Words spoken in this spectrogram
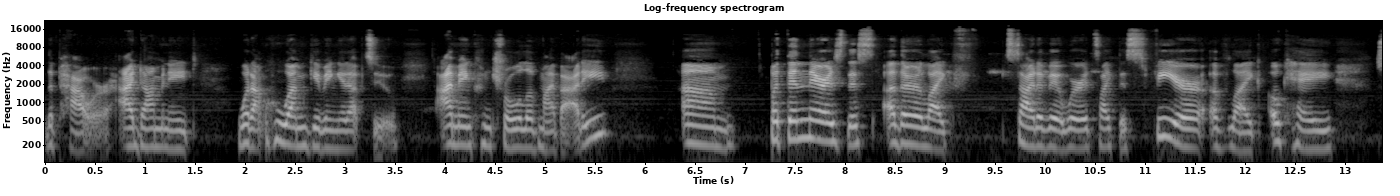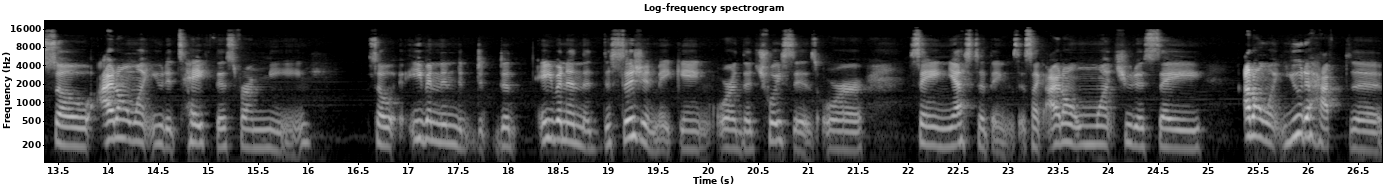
the power. I dominate what I'm who I'm giving it up to. I'm in control of my body um, but then there's this other like side of it where it's like this fear of like, okay, so I don't want you to take this from me. So even in the, the even in the decision making or the choices or saying yes to things, it's like I don't want you to say I don't want you to have to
